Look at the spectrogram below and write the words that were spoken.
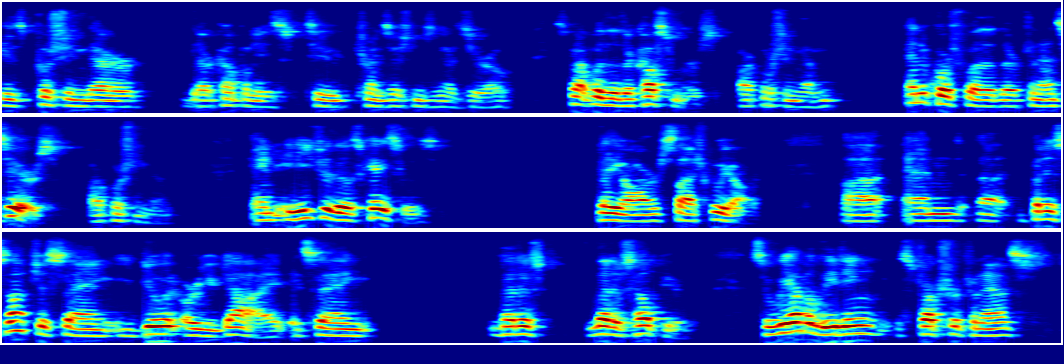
is pushing their, their companies to transition to net zero. It's about whether their customers are pushing them, and of course, whether their financiers are pushing them. And in each of those cases, they are slash we are. Uh, and uh, but it's not just saying you do it or you die. It's saying let us let us help you. So we have a leading structured finance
